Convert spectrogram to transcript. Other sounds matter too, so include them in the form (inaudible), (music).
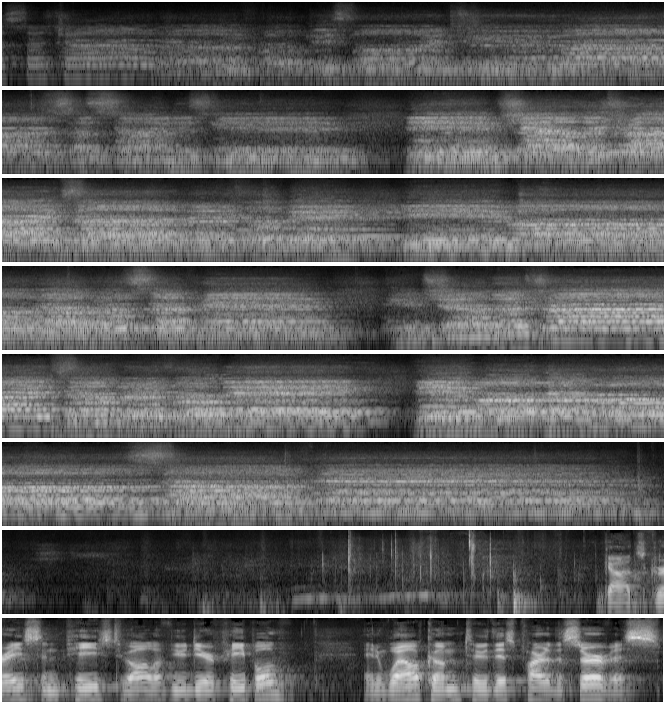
us a child of hope is born to us, a son is given. Him shall God's grace and peace to all of you, dear people, and welcome to this part of the service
